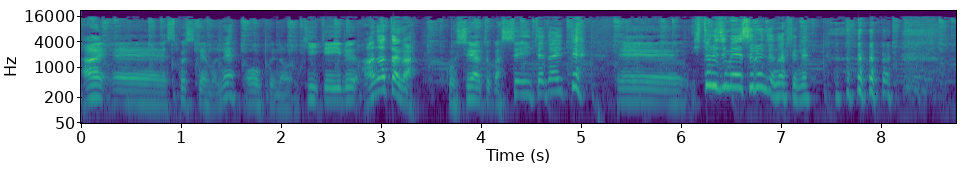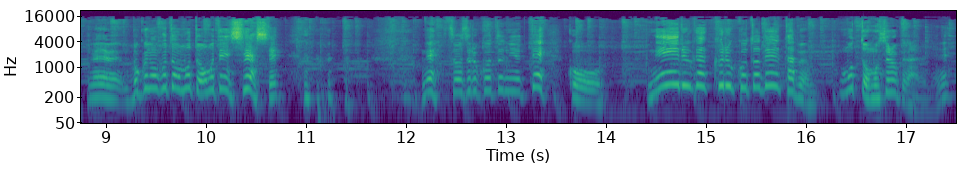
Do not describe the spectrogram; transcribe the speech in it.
はい、えー、少しでもね、多くの聞いているあなたが、こう、シェアとかしていただいて、えー、独り占めするんじゃなくてね、ね 僕のことをもっと表にシェアして、ね、そうすることによって、こう、メールが来ることで多分もっと面白くなるんでね。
